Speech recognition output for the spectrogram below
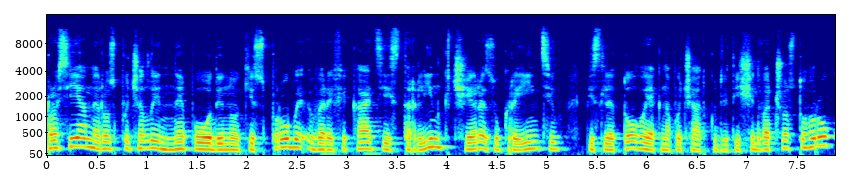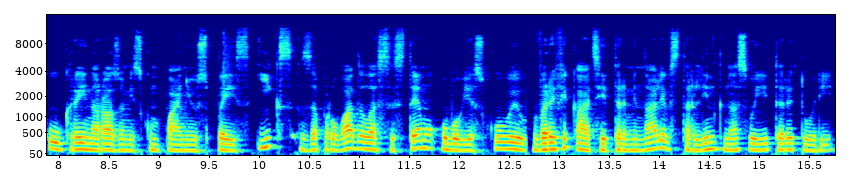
Росіяни розпочали непоодинокі спроби верифікації Starlink через українців після того, як на початку 2026 року Україна разом із компанією SpaceX запровадила систему обов'язкової верифікації терміналів Starlink на своїй території.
